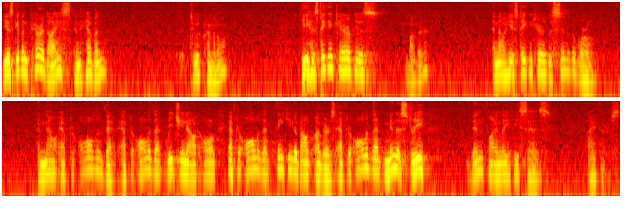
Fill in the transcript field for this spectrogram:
He has given paradise and heaven to a criminal. He has taken care of his mother, and now he has taken care of the sin of the world. And now, after all of that, after all of that reaching out, all, after all of that thinking about others, after all of that ministry, then finally he says, I thirst.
